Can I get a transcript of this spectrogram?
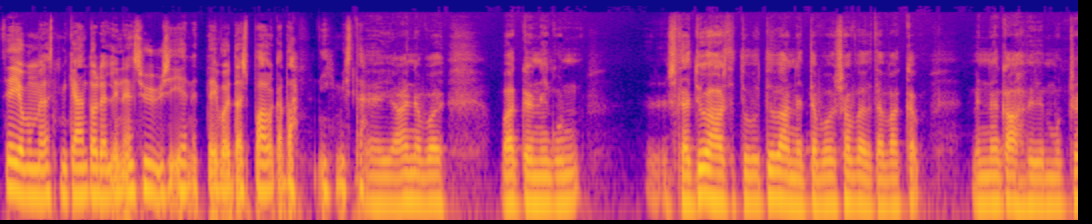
se ei ole mun mielestä mikään todellinen syy siihen, että ei voitaisi palkata ihmistä. Ei aina voi, vaikka niin kuin sitä työhaastattelutilannetta voi soveltaa, vaikka mennään kahville, mutta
